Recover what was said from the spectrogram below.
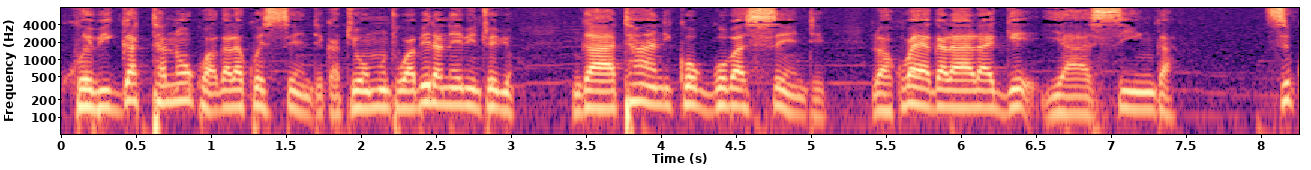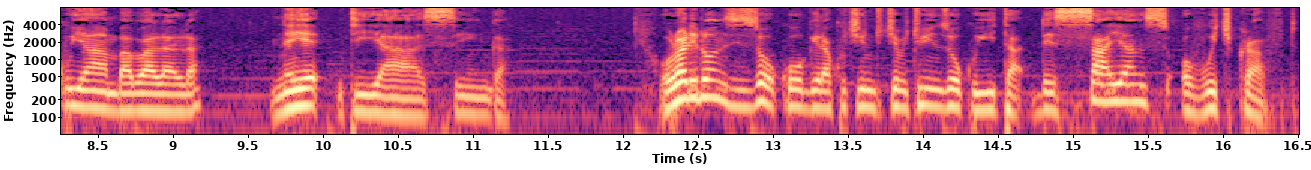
Kwe bigatta n'okwagala kw'essente kati omuntu wabeera n'ebintu ebyo ng'atandika okugoba ssente lwakuba ayagala alage yasinga. Si kuyamba balala naye nti yasinga. Olwaliro nziza okwogera ku kintu kye tuyinza okuyita the science of witchcraft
